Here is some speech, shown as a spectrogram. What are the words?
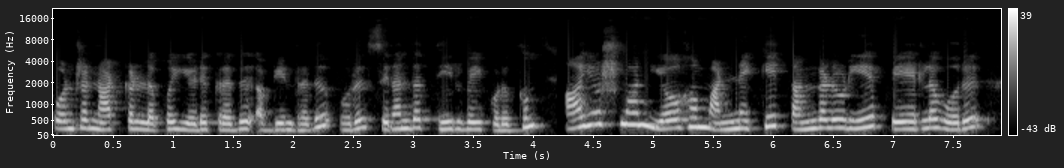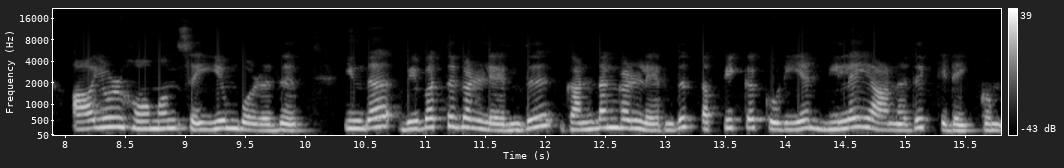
போன்ற நாட்கள்ல போய் எடுக்கிறது அப்படின்றது ஒரு சிறந்த தீர்வை கொடுக்கும். ஆயுஷ்மான் யோகம் அன்னைக்கு தங்களுடைய பேர்ல ஒரு ஆயுள் ஹோமம் செய்யும் பொழுது இந்த விபத்துகள்லேருந்து கண்டங்கள்லேருந்து தப்பிக்கக்கூடிய நிலையானது கிடைக்கும்.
